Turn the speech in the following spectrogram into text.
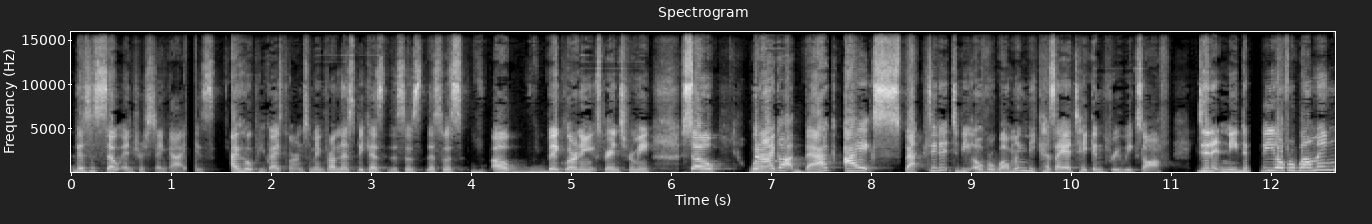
this is so interesting guys i hope you guys learned something from this because this was this was a big learning experience for me so when i got back i expected it to be overwhelming because i had taken three weeks off did it need to be overwhelming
